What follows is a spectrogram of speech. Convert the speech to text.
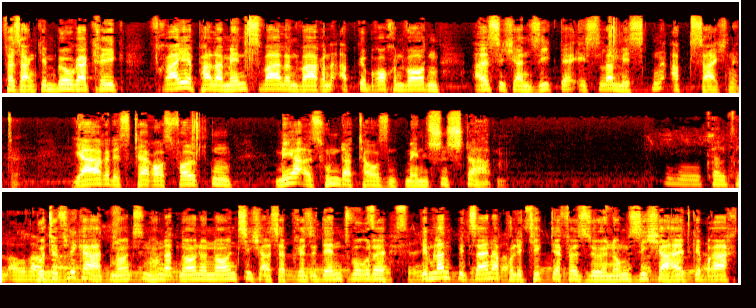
versank im Bürgerkrieg, freie Parlamentswahlen waren abgebrochen worden, als sich ein Sieg der Islamisten abzeichnete. Jahre des Terrors folgten, mehr als 100.000 Menschen starben. Bouteflika hat 1999, als er Präsident wurde, dem Land mit seiner Politik der Versöhnung Sicherheit gebracht.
